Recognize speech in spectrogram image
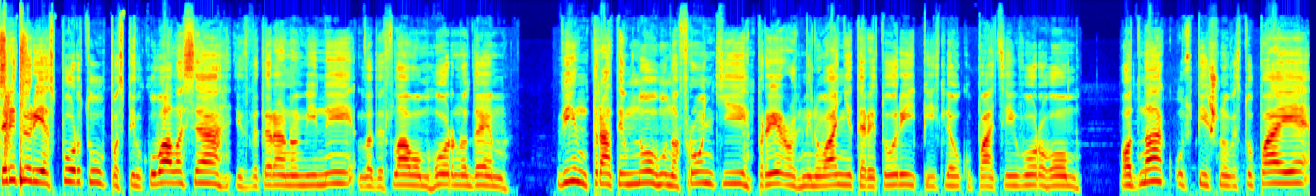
Територія спорту поспілкувалася із ветераном війни Владиславом Горнодем. Він втратив ногу на фронті при розмінуванні територій після окупації ворогом. Однак успішно виступає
